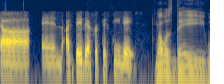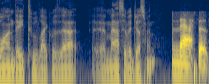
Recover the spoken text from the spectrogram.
Uh, and I stayed there for 15 days. What was day one, day two like? Was that a massive adjustment? massive,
